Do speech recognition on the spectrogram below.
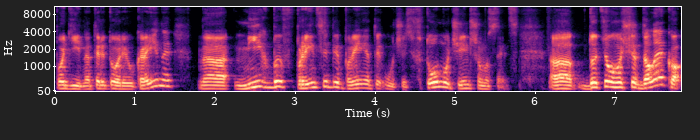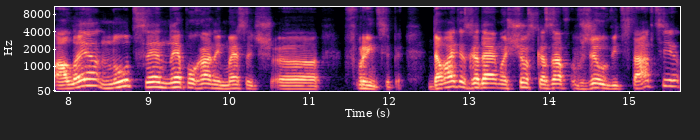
подій на території України е, міг би в принципі прийняти участь в тому чи іншому сенсі. Е, До цього ще далеко, але ну це непоганий меседж. е, В принципі, давайте згадаємо, що сказав вже у відставці. Е,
